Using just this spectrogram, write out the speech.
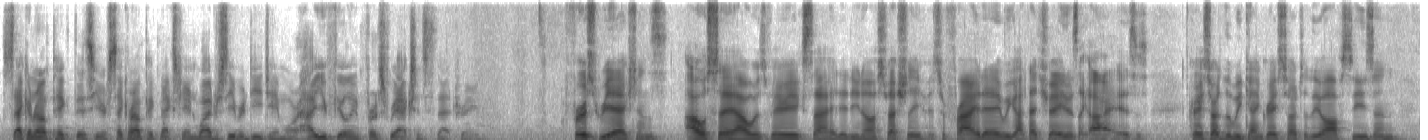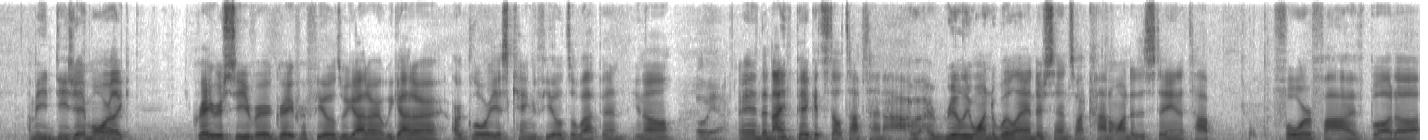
second round pick this year, second round pick next year, and wide receiver DJ Moore. How you feeling? First reactions to that trade? First reactions, I will say I was very excited, you know, especially it's a Friday. We got that trade. It was like, all right, this is great start to the weekend, great start to the off season. I mean, DJ Moore, like, great receiver, great for Fields. We got our we got our, our glorious King Fields a weapon, you know. Oh yeah. And the ninth pick, it's still top 10. I, I really wanted Will Anderson, so I kind of wanted to stay in the top four or five. But, uh,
